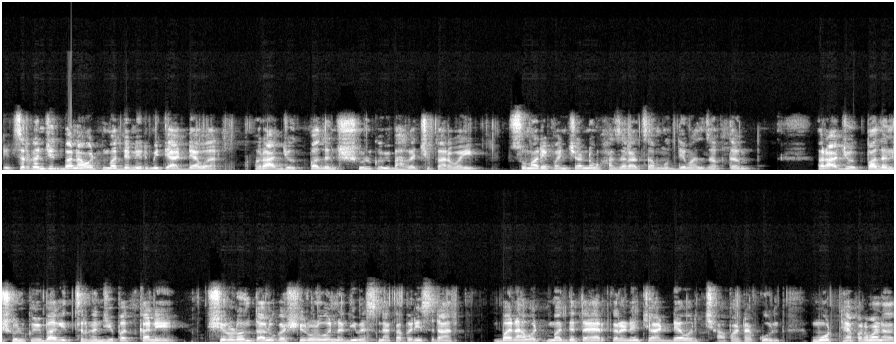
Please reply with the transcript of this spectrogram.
इचलकरंजीत बनावट मद्य निर्मिती अड्ड्यावर राज्य उत्पादन शुल्क विभागाची कारवाई. सुमारे पंच्याण्णव हजाराचा मुद्देमाल जप्त. राज्य उत्पादन शुल्क विभाग इचलकरंजी पथकाने शिरोडोन तालुका शिरोळ व नदीवेस नाका परिसरात बनावट मद्य तयार करण्याच्या अड्ड्यावर छापा टाकून मोठ्या प्रमाणात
